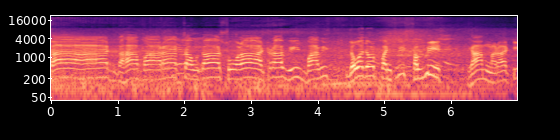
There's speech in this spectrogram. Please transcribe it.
सहा आठ दहा बारा चौदा सोळा अठरा वीस बावीस जवळजवळ पंचवीस सव्वीस ह्या मराठी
